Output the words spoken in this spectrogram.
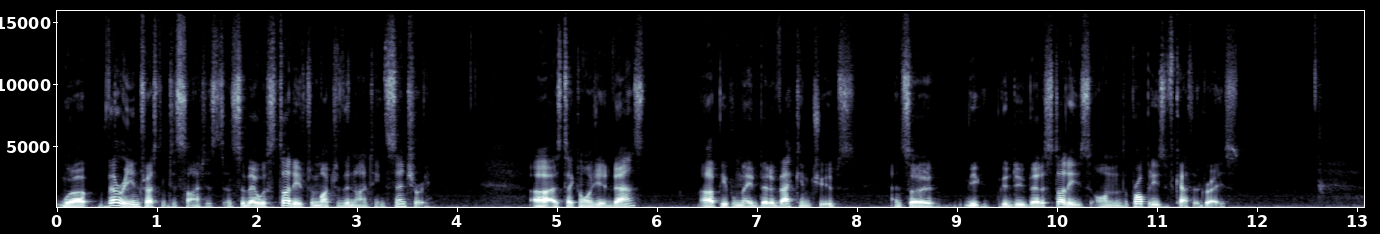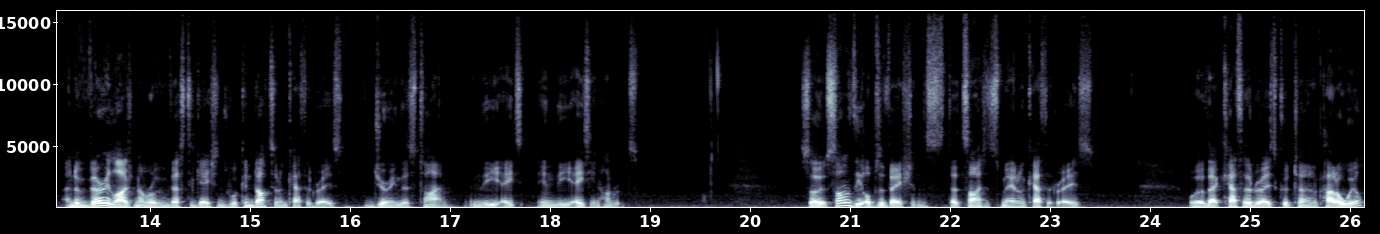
were very interesting to scientists, and so they were studied for much of the 19th century. Uh, as technology advanced, uh, people made better vacuum tubes, and so you could do better studies on the properties of cathode rays and a very large number of investigations were conducted on cathode rays during this time, in the, eight, in the 1800s. So some of the observations that scientists made on cathode rays were that cathode rays could turn a paddle wheel,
